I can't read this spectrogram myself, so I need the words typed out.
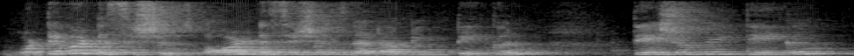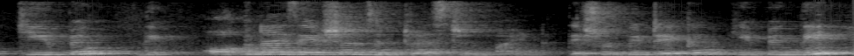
whatever decisions, all decisions that are being taken, they should be taken keeping the organization's interest in mind. They should be taken keeping the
